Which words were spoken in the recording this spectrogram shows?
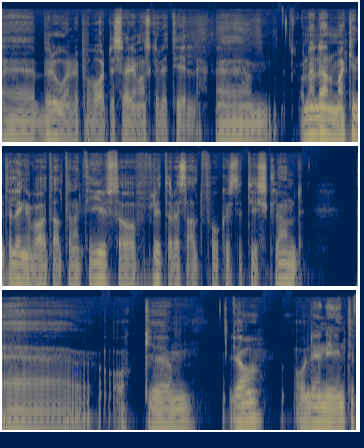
eh, beroende på vart i Sverige man skulle till. Eh, och när Danmark inte längre var ett alternativ så flyttades allt fokus till Tyskland. Eh, och ehm, ja, och när det inte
